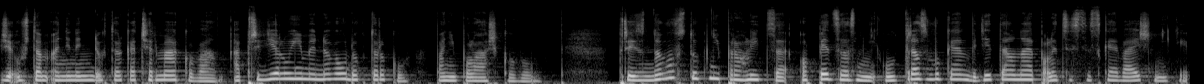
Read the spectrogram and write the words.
že už tam ani není doktorka Čermáková a přidělují mi novou doktorku, paní Poláškovou. Při znovu vstupní prohlídce opět zazní ultrazvukem viditelné policistické vaječníky.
